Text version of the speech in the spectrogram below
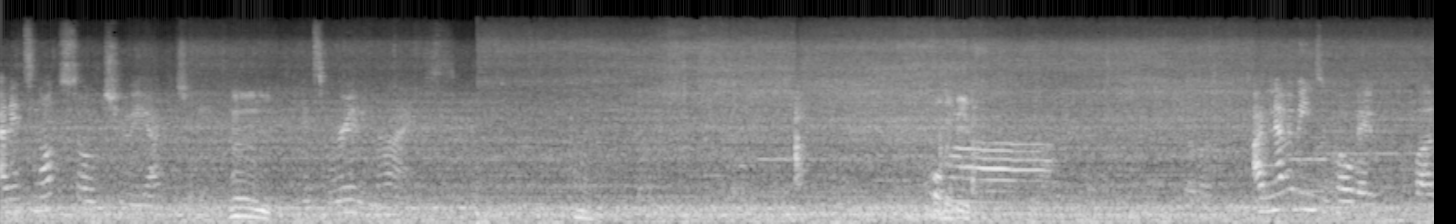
and it's not so chewy actually. mm. It's really nice. Kobe beef. Uh, I've never been to Kobe, but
